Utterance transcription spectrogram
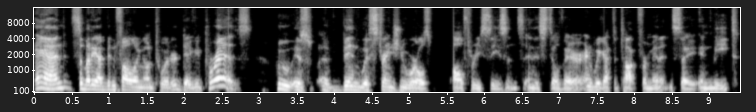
and somebody I've been following on Twitter, Davy Perez, who has uh, been with Strange New Worlds all three seasons and is still there. And we got to talk for a minute and say and meet.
